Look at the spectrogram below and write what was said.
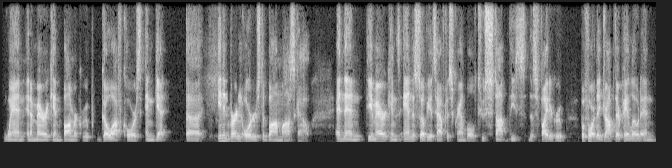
when an American bomber group go off course and get uh, inadvertent orders to bomb Moscow. And then the Americans and the Soviets have to scramble to stop these this fighter group before they drop their payload and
